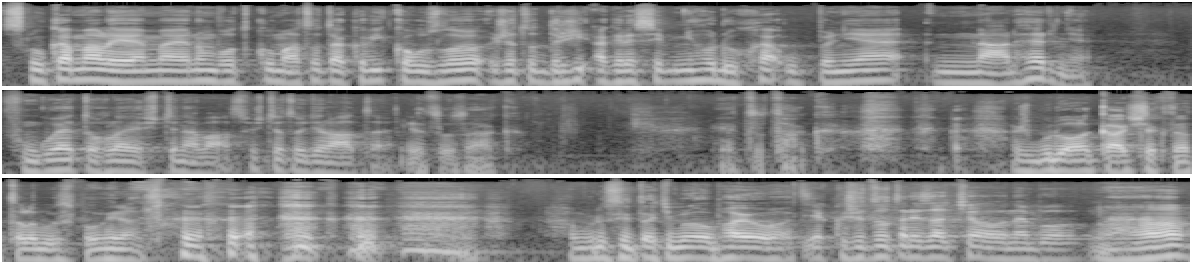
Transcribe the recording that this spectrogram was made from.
s klukama lijeme jenom vodku, má to takový kouzlo, že to drží agresivního ducha úplně nádherně. Funguje tohle ještě na vás? Ještě to děláte? Je to tak. Je to tak. Až budu alkáč, tak na tohle budu vzpomínat. A budu si to tímhle obhajovat. Jakože to tady začalo, nebo? No,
